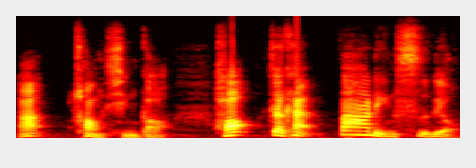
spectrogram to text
啊创新高。好，再看八零四六，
